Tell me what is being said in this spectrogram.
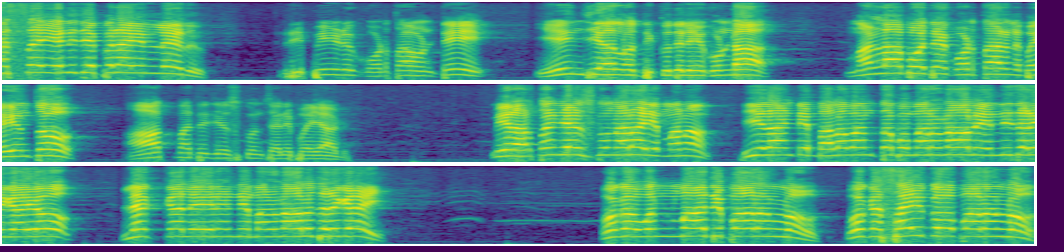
ఎస్ఐ ఎన్ని చెప్పినా ఏం లేదు రిపీట్ కొడతా ఉంటే ఏం చేయాలనో దిక్కుది లేకుండా మళ్ళా పోతే కొడతారని భయంతో ఆత్మహత్య చేసుకుని చనిపోయాడు. మీరు అర్థం చేసుకున్నారా? మనం ఇలాంటి బలవంతపు మరణాలు ఎన్ని జరిగాయో లెక్కలేనన్ని మరణాలు జరిగాయి. ఒక ఉన్మాది పాలనలో ఒక సైకో పాలనలో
